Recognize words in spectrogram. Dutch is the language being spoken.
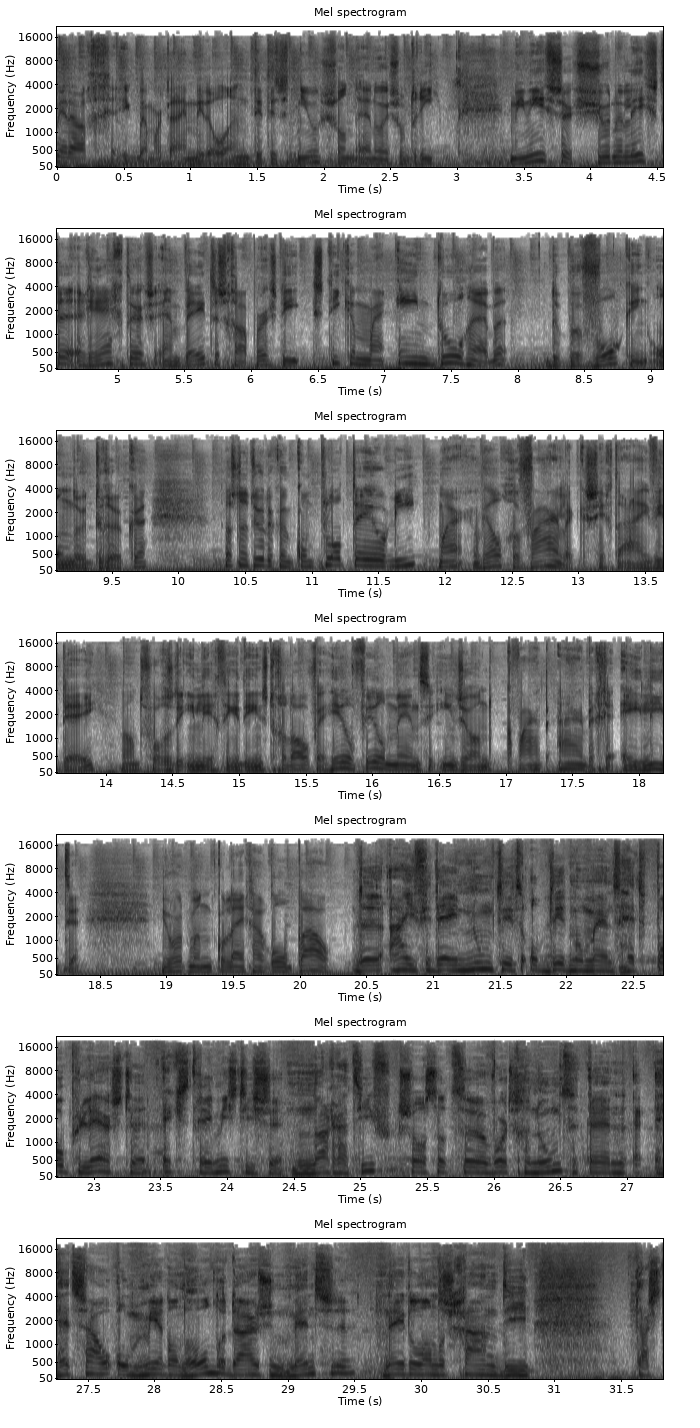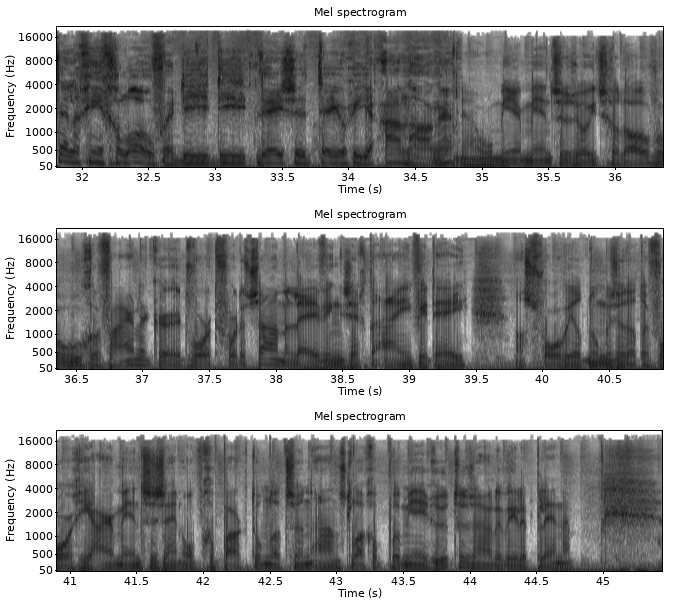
Goedemiddag, ik ben Martijn Middel en dit is het nieuws van NOS op 3. Ministers, journalisten, rechters en wetenschappers die stiekem maar één doel hebben. De bevolking onderdrukken. Dat is natuurlijk een complottheorie, maar wel gevaarlijk, zegt de AIVD. Want volgens de inlichtingendienst geloven heel veel mensen in zo'n kwaadaardige elite. Je hoort mijn collega Roel Pauw. De AIVD noemt dit op dit moment het populairste extremistische narratief, zoals dat uh, wordt genoemd. En het zou om meer dan 100.000 mensen, Nederlanders gaan, die daar stellig in geloven, die, die deze theorieën aanhangen. Ja, hoe meer mensen zoiets geloven, hoe gevaarlijker het wordt voor de samenleving, zegt de AIVD. Als voorbeeld noemen ze dat er vorig jaar mensen zijn opgepakt... omdat ze een aanslag op premier Rutte zouden willen plannen.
